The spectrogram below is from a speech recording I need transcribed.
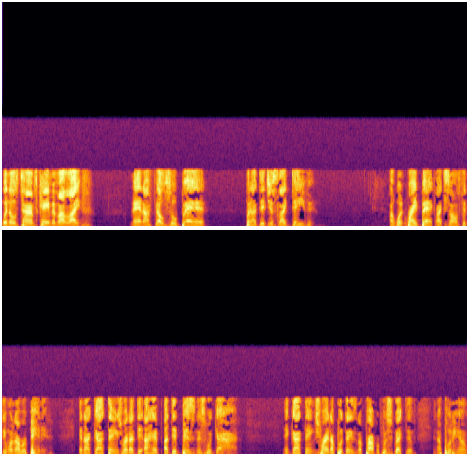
when those times came in my life, man, I felt so bad. But I did just like David. I went right back, like Psalms 51. I repented, and I got things right. I did. I had. I did business with God, and got things right. I put things in a proper perspective, and I put Him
